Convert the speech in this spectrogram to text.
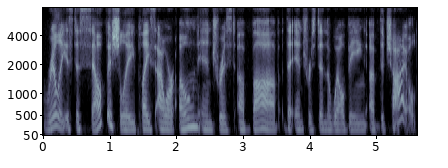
really is to selfishly place our own interest above the interest in the well being of the child.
